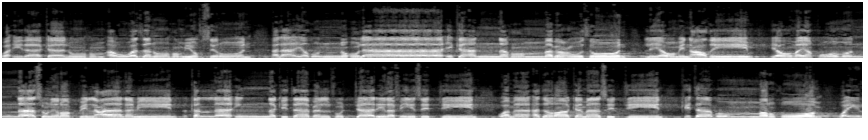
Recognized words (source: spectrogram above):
وإذا كالوهم أو وزنوهم يخسرون. ألا يظن أولئك أنهم مبعوثون ليوم عظيم يوم يقوم الناس لرب العالمين. كلا إن كتاب الفجار لفي سجين. وما أدراك ما سجين. كتاب مرقوم. ويل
